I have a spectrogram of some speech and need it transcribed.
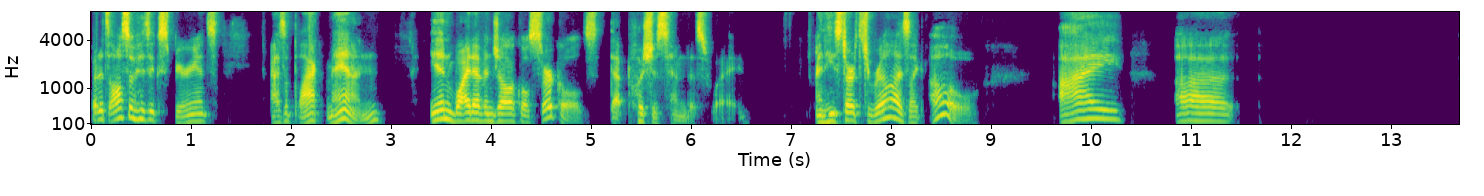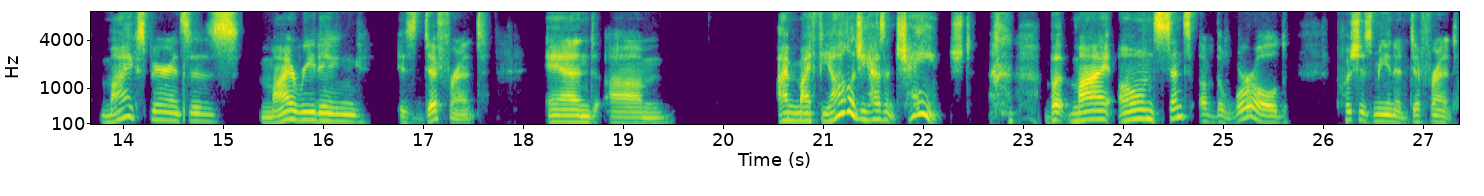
But it's also his experience as a black man in white evangelical circles that pushes him this way. And he starts to realize, like, oh, I, uh, my experiences, my reading is different. And um, I'm, my theology hasn't changed, but my own sense of the world pushes me in a different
